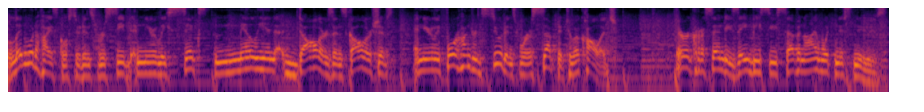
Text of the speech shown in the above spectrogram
Lynwood High School students received nearly $6 million in scholarships and nearly 400 students were accepted to a college. Eric Resendiz, ABC 7 Eyewitness News.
